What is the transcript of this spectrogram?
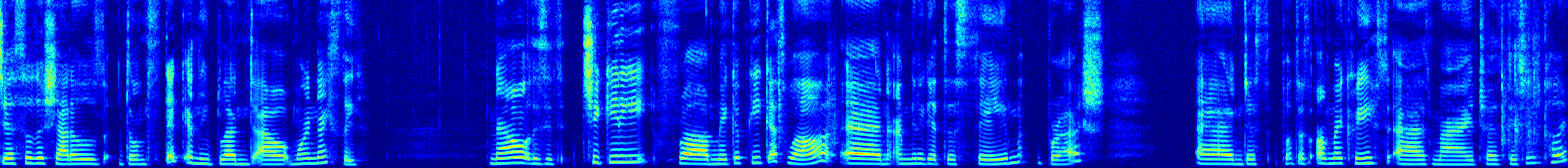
just so the shadows don't stick and they blend out more nicely. Now this is Chickadee from Makeup Geek as well and I'm to get the same brush and just put this on my crease as my transition color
